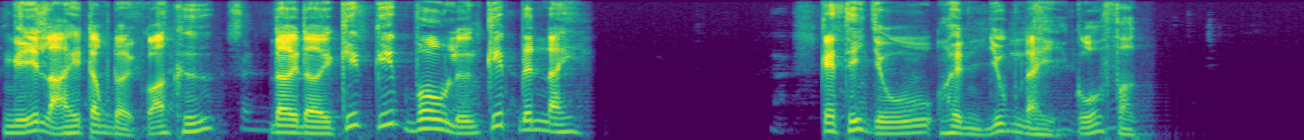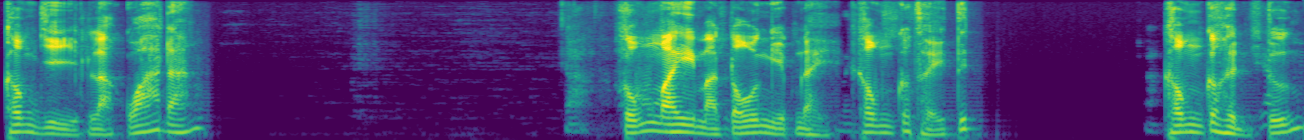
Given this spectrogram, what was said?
Nghĩ lại trong đời quá khứ, Đời đời kiếp kiếp, vô lượng kiếp đến nay. Cái thí dụ hình dung này của Phật không gì là quá đáng. Cũng may mà tội nghiệp này không có thể tích, Không có hình tướng,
